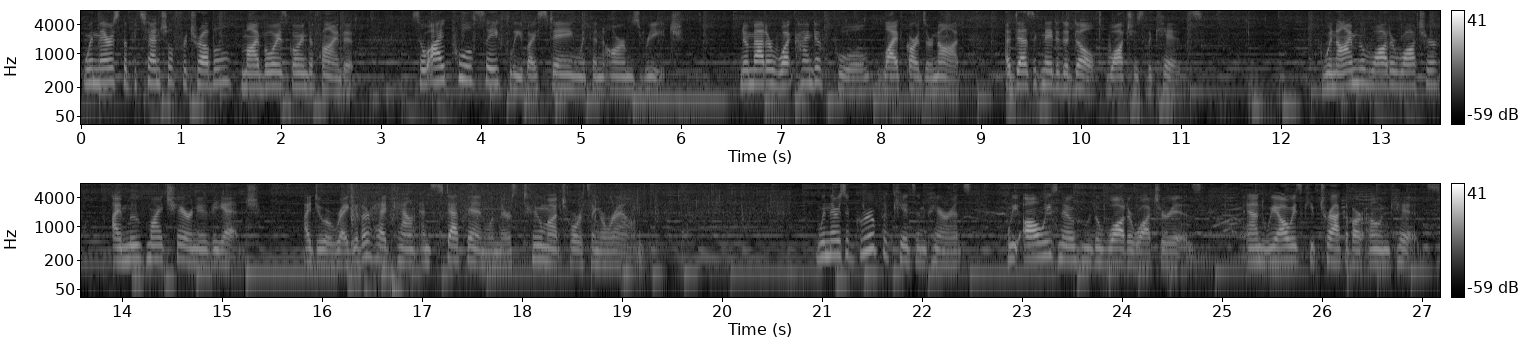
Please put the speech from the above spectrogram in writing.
When there's the potential for trouble, my boy's going to find it. So I pool safely by staying within arm's reach. No matter what kind of pool, lifeguards or not, a designated adult watches the kids. When I'm the water watcher, I move my chair near the edge. I do a regular head count and step in when there's too much horsing around. When there's a group of kids and parents, we always know who the water watcher is, and we always keep track of our own kids.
